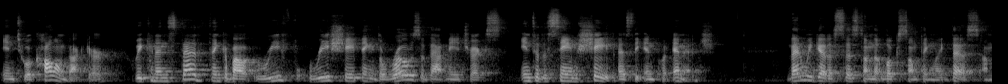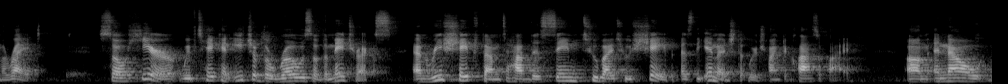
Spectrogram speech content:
into a column vector, we can instead think about re reshaping the rows of that matrix into the same shape as the input image. Then we get a system that looks something like this on the right. So here, we've taken each of the rows of the matrix and reshaped them to have this same 2 by 2 shape as the image that we're trying to classify. Um, and now,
